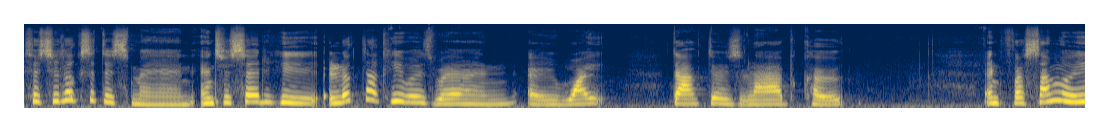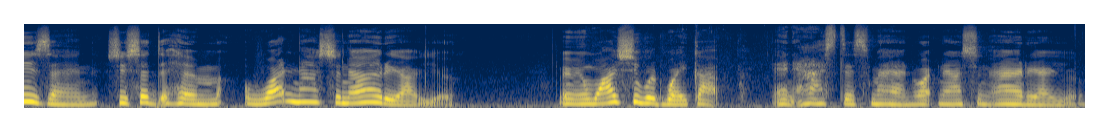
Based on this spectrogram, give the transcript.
So she looks at this man and she said he looked like he was wearing a white doctor's lab coat. And for some reason, she said to him, What nationality are you? I mean, why she would wake up and ask this man, What nationality are you?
